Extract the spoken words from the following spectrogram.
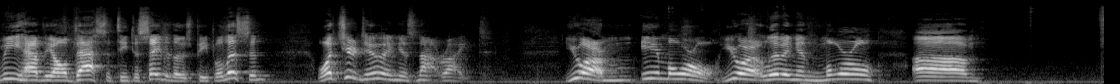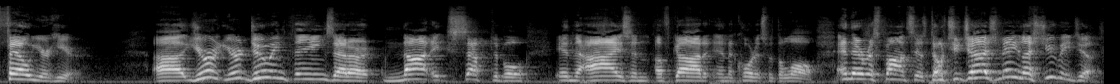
we have the audacity to say to those people, listen, what you're doing is not right. You are immoral. You are living in moral um, failure here. Uh, you're, you're doing things that are not acceptable in the eyes of God in accordance with the law. And their response is, Don't you judge me, lest you be judged.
